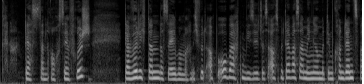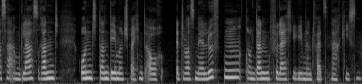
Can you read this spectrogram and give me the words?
keine Ahnung, der ist dann auch sehr frisch. Da würde ich dann dasselbe machen. Ich würde auch beobachten, wie sieht es aus mit der Wassermenge, mit dem Kondenswasser am Glasrand und dann dementsprechend auch etwas mehr lüften und dann vielleicht gegebenenfalls nachgießen.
